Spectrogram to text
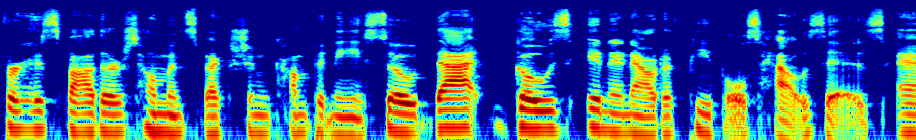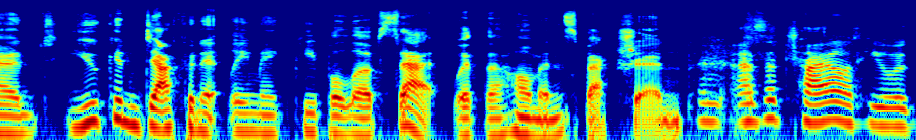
for his father's home inspection company. So that goes in and out of people's houses. And you can definitely make people upset with a home inspection. And as a child, he would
